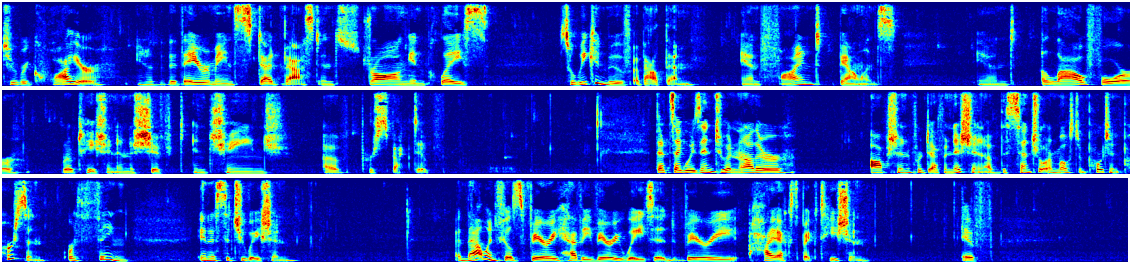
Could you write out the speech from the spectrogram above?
to require you know that they remain steadfast and strong in place so we can move about them and find balance and allow for rotation and a shift and change of perspective. That segues into another option for definition of the central or most important person or thing in a situation. And that one feels very heavy, very weighted, very high expectation. If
